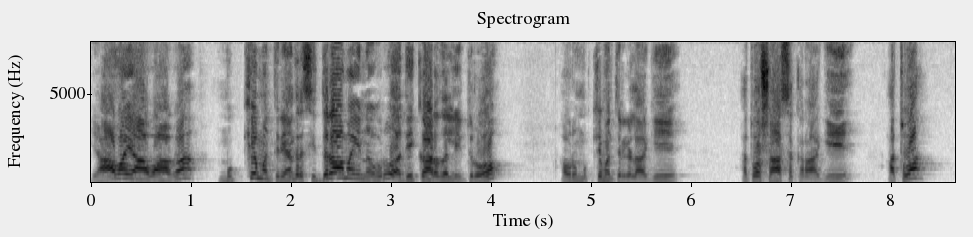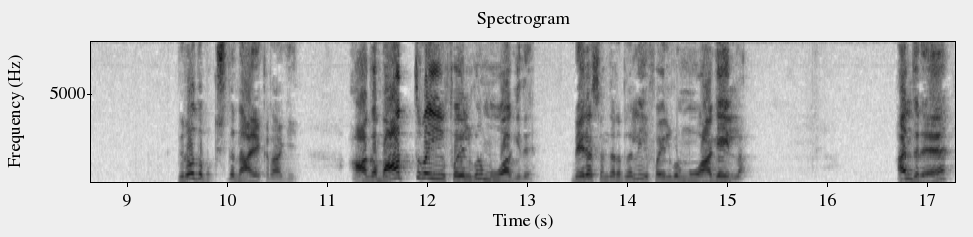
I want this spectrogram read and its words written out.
ಯಾವ ಯಾವಾಗ ಮುಖ್ಯಮಂತ್ರಿ ಅಂದರೆ ಸಿದ್ದರಾಮಯ್ಯನವರು ಅಧಿಕಾರದಲ್ಲಿದ್ದರೋ ಅವರು ಮುಖ್ಯಮಂತ್ರಿಗಳಾಗಿ ಅಥವಾ ಶಾಸಕರಾಗಿ ಅಥವಾ ವಿರೋಧ ಪಕ್ಷದ ನಾಯಕರಾಗಿ. ಆಗ ಮಾತ್ರ ಈ ಫೈಲ್ಗಳು ಮೂವ್ ಆಗಿದೆ. ಬೇರೆ ಸಂದರ್ಭದಲ್ಲಿ ಈ ಫೈಲ್ಗಳು ಮೂವ್ ಆಗೇ ಇಲ್ಲ. ಅಂದರೆ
